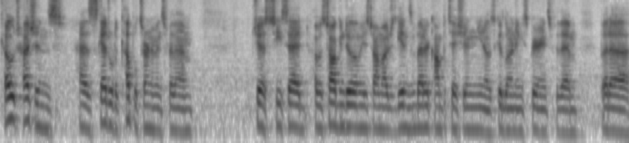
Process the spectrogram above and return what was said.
Coach Hutchins has scheduled a couple tournaments for them. Just he said I was talking to him. He was talking about just getting some better competition. You know, it's a good learning experience for them. But uh,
